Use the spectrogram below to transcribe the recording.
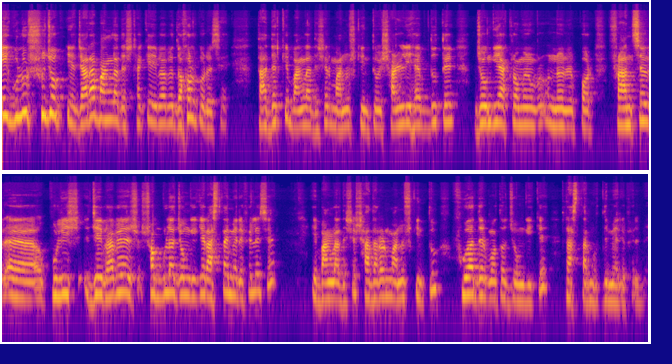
এইগুলোর সুযোগ নিয়ে যারা বাংলাদেশটাকে এইভাবে দখল করেছে, তাদেরকে বাংলাদেশের মানুষ কিন্তু ওই শার্লি হেবদুতে জঙ্গি আক্রমণের পর ফ্রান্সের পুলিশ যেভাবে সবগুলা জঙ্গিকে রাস্তায় মেরে ফেলেছে এই বাংলাদেশের সাধারণ মানুষ কিন্তু ফুয়াদের মতো জঙ্গিকে রাস্তার মধ্যে মেরে ফেলবে।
